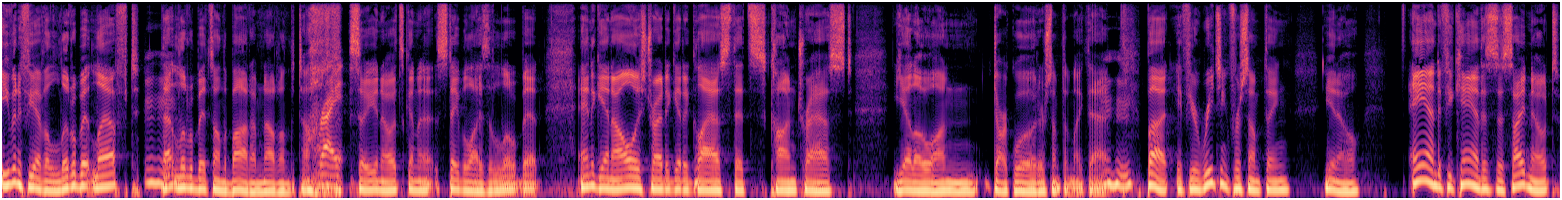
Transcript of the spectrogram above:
even if you have a little bit left, that little bit's on the bottom, not on the top. Mm-hmm. Right. So, you know, it's going to stabilize it a little bit. And again, I always try to get a glass that's contrast yellow on dark wood or something like that. Mm-hmm. But if you're reaching for something, you know, and if you can, this is a side note,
